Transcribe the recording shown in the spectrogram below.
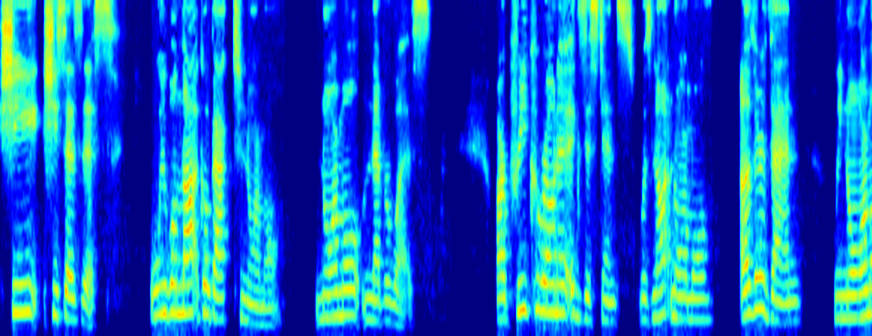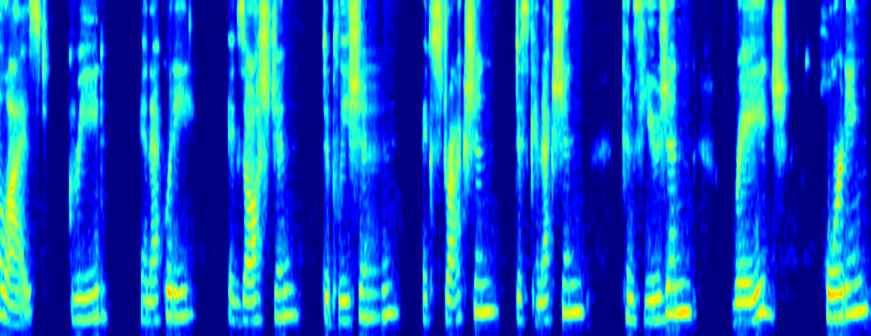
she, she says this We will not go back to normal. Normal never was. Our pre corona existence was not normal, other than we normalized greed, inequity, exhaustion, depletion, extraction, disconnection, confusion, rage, hoarding,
